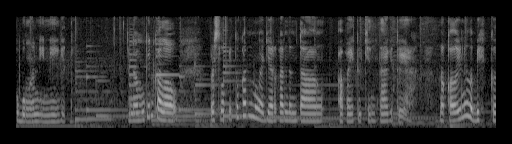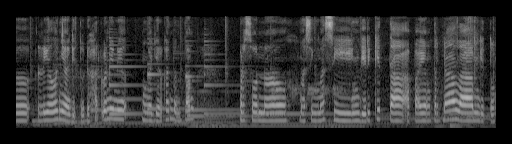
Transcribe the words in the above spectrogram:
hubungan ini gitu. Nah mungkin kalau first love itu kan mengajarkan tentang apa itu cinta gitu ya. Nah kalau ini lebih ke realnya gitu. The hard one ini mengajarkan tentang personal masing-masing diri kita apa yang terdalam gitu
